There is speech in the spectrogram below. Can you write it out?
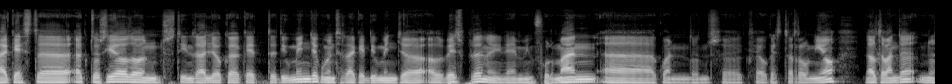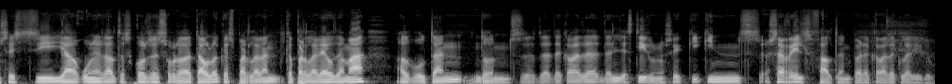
Aquesta actuació doncs, tindrà lloc aquest diumenge, començarà aquest diumenge al vespre, n'anirem informant eh, quan doncs, eh, feu aquesta reunió. D'altra banda, no sé si hi ha algunes altres coses sobre la taula que, es parlaran, que parlareu demà al voltant doncs, d'acabar doncs, d'enllestir-ho. No sé qui, quins serrells falten per acabar d'aclarir-ho.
